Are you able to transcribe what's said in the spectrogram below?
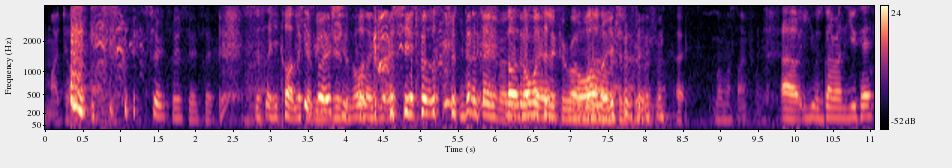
my job. you know what I mean? sorry, sorry, sorry, sorry. It's just that he can't look He's at me got during issues, the wallah, he's got podcast. He's not allowed to- You didn't say anything. No, You no didn't one said if you're wrong. No, wallah, wallah, no you one said didn't if anything. wrong. Alright. Where am I starting from? Uh, you was going around the UK.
